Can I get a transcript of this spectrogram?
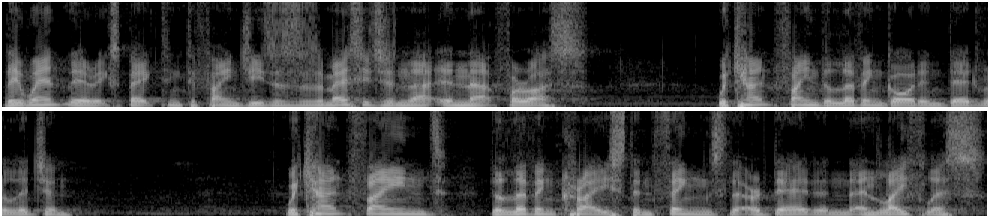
They went there expecting to find Jesus. There's a message in that, in that for us. We can't find the living God in dead religion. We can't find the living Christ in things that are dead and, and lifeless.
